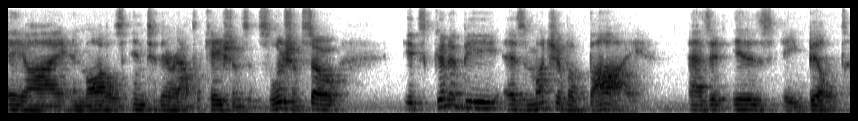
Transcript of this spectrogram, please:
AI and models into their applications and solutions. So it's going to be as much of a buy as it is a build.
